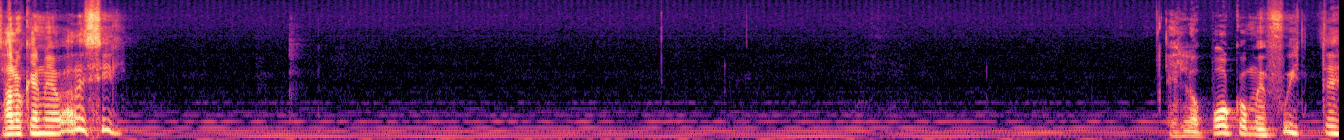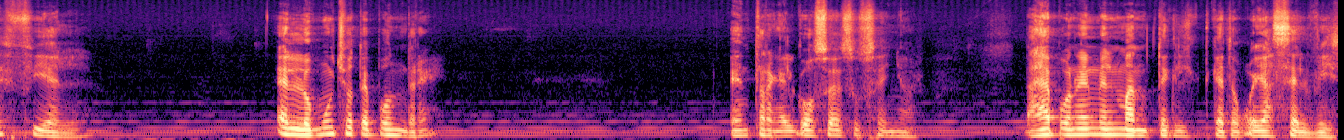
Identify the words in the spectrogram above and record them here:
¿Sabes lo que me va a decir? En lo poco me fuiste fiel. En lo mucho te pondré. Entra en el gozo de su Señor. Vas a ponerme el mantel que te voy a servir.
